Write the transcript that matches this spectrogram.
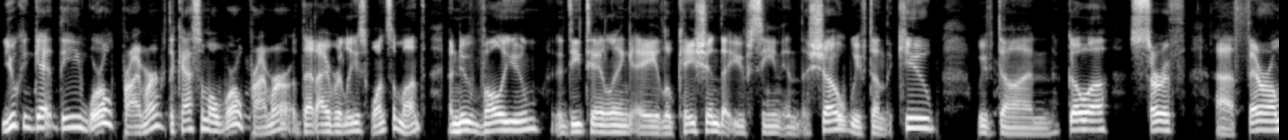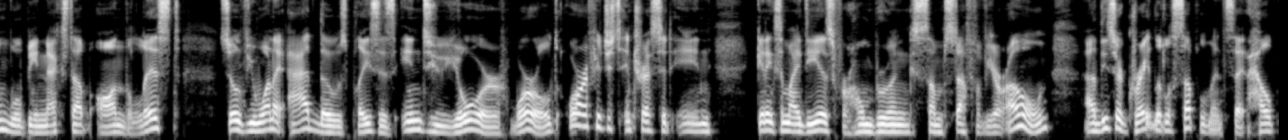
you can get the World Primer, the Casimir World Primer that I release once a month, a new volume detailing a location that you've seen in the show. We've done the cube, we've done Goa, Surth, uh, Therum will be next up on the list. So if you want to add those places into your world, or if you're just interested in getting some ideas for homebrewing some stuff of your own, uh, these are great little supplements that help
